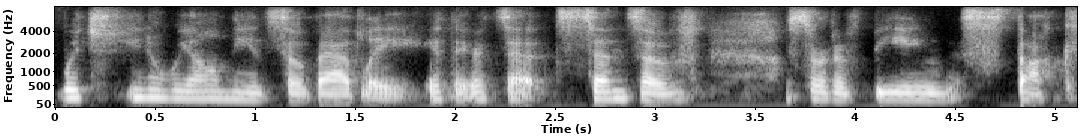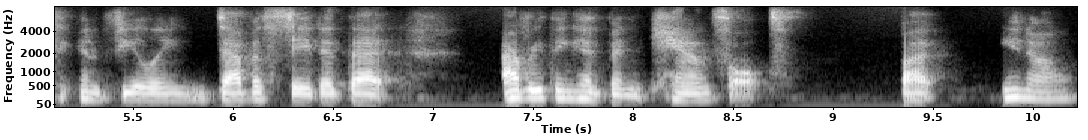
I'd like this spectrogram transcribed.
which, you know, we all need so badly. It's that sense of sort of being stuck and feeling devastated that everything had been canceled. But, you know,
